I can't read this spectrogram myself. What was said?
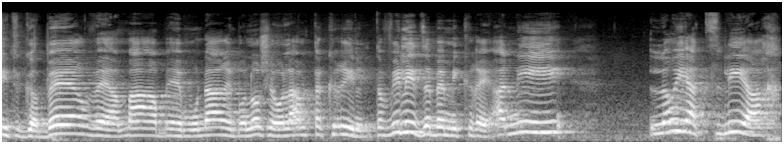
התגבר ואמר באמונה, ריבונו של עולם, תקריא לי, תביא לי את זה במקרה. אני לא אצליח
